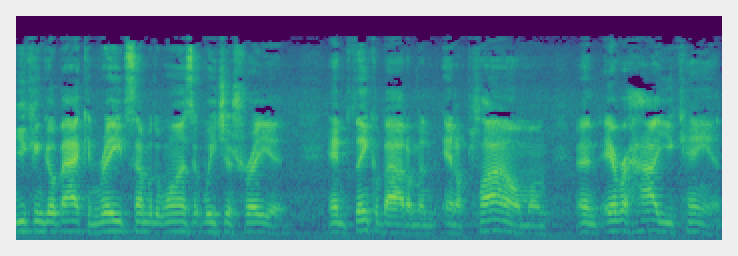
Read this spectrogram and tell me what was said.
You can go back and read some of the ones that we just read and think about them and, and apply them and ever how you can.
